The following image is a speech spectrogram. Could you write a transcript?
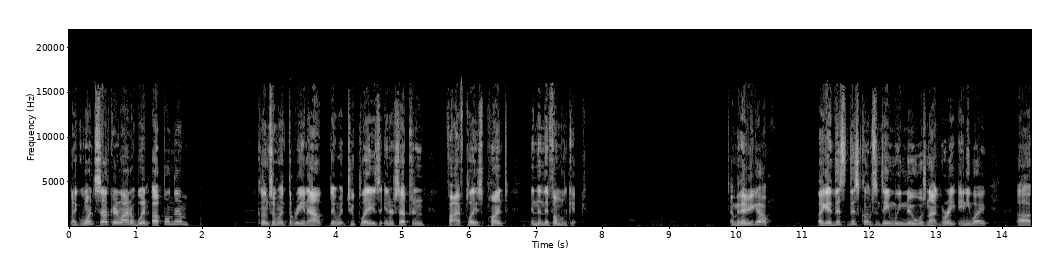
Like once South Carolina went up on them, Clemson went three and out. They went two plays interception, five plays punt, and then they fumbled a kick. I mean, there you go. Like this, this Clemson team we knew was not great anyway. Uh,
